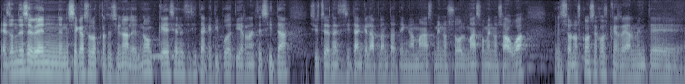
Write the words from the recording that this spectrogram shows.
es donde se ven en ese caso los profesionales, ¿no? ¿Qué se necesita? ¿Qué tipo de tierra necesita? Si ustedes necesitan que la planta tenga más, menos sol, más o menos agua, eh, son los consejos que realmente,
